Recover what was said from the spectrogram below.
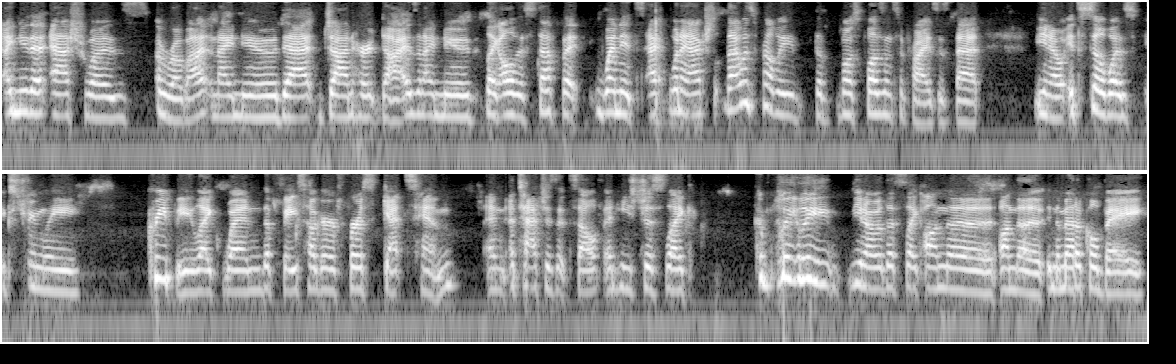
I knew that Ash was a robot, and I knew that John Hurt dies, and I knew like all this stuff. But when it's when I actually that was probably the most pleasant surprise is that you know it still was extremely creepy. Like when the face hugger first gets him and attaches itself, and he's just like completely you know that's like on the on the in the medical bay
